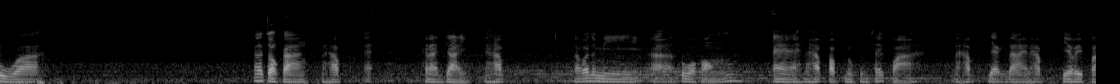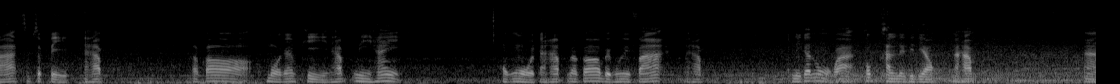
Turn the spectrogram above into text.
ตัว หน้าจอกลางนะครับ ขนาดใหญ่นะครับ แล้วก็จะมีตัวของแอร์นะครับ ปรับอุณหภูมิซ้ายขวานะครับแยกได้นะครับเกียร์ไฟฟ้า 10 สปีดนะครับ แล้วก็โหมดการขี่นะครับ มีให้ 6 โหมดนะครับ แล้วก็เบรกมือไฟฟ้านะครับ อันนี้ก็ต้องบอกว่าครบคันเลยทีเดียวนะครับอ่า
